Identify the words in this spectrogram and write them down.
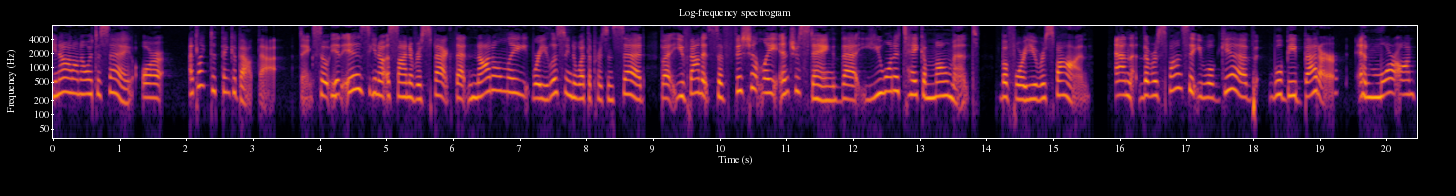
you know, I don't know what to say, or I'd like to think about that. Thing. So it is, you know, a sign of respect that not only were you listening to what the person said, but you found it sufficiently interesting that you want to take a moment before you respond. And the response that you will give will be better and more on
